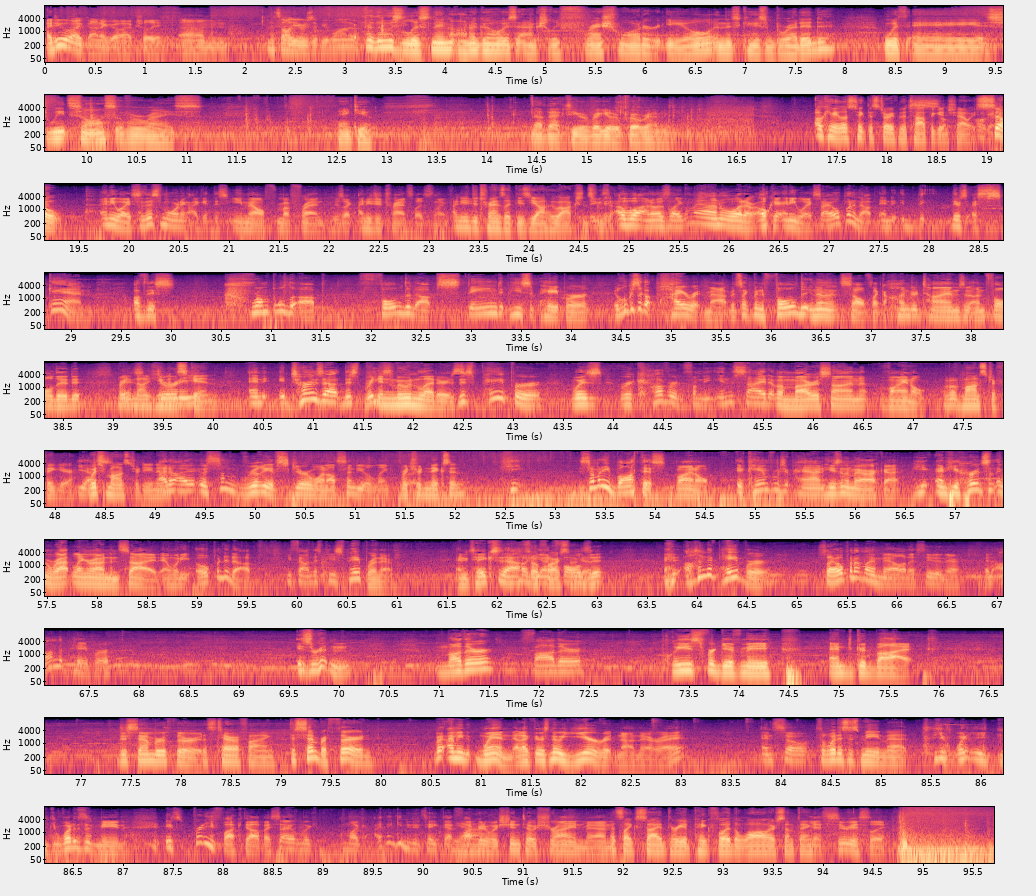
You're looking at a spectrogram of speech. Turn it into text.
I do like onago actually. Um, it's all yours if you want it. for those listening, onago is actually freshwater eel, in this case breaded, with a sweet sauce over rice. Thank you. Now back to your regular programming. Okay, let's take the story from the top again, shall we? So, Anyway, so this morning I get this email from a friend who's like, I need to translate something. For I need to translate these Yahoo auctions for me. Well, and I was like, man, whatever. Okay, anyway, so I open it up, and it, th- there's a scan of this crumpled up, folded up, stained piece of paper. It looks like a pirate map. It's like been folded in on itself like a hundred times and unfolded. and Written it's on human skin. And it turns out this Written piece- in moon letters. This paper was recovered from the inside of a Marusan vinyl. of a monster figure. Yes. Which monster do you know? I know I, it was some really obscure one. I'll send you a link. Richard it. Nixon. He, somebody bought this vinyl. It came from Japan. He's in America. He and he heard something rattling around inside. And when he opened it up, he found this piece of paper in there. And he takes it out. So he far, so unfolds good. it. And on the paper, so I open up my mail and I see it in there. And on the paper is written, "Mother, Father, please forgive me, and goodbye." December third. That's terrifying. December 3rd. But I mean, when? Like, there's no year written on there, right? And so, So, what does this mean, Matt? what, you, what does it mean? It's pretty fucked up. I say, I'm like, I'm like, I think you need to take that Yeah. fucker to a Shinto shrine, man. That's like side three of Pink Floyd The Wall or something. yeah, seriously.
